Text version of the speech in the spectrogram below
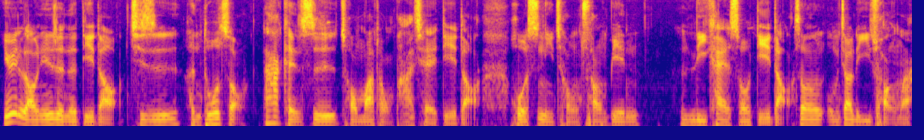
因为老年人的跌倒其实很多种，那他可能是从马桶爬起来跌倒，或者是你从床边离开的时候跌倒，这种我们叫离床嘛。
